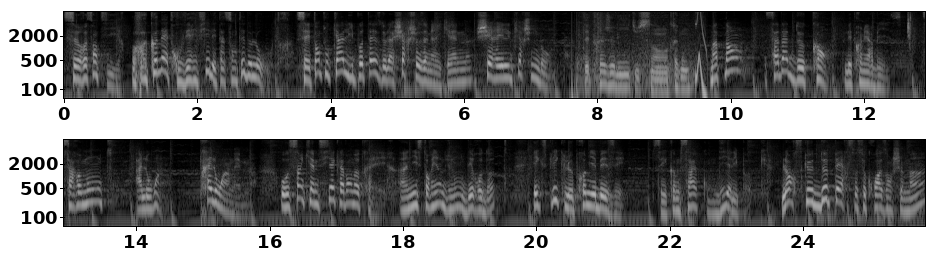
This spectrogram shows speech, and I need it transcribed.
se ressentir, reconnaître ou vérifier l'état de santé de l'autre. C'est en tout cas l'hypothèse de la chercheuse américaine Cheryl Kirschenbaum. T'es très jolie, tu sens très bon. Maintenant, ça date de quand les premières bises? Ça remonte à loin, très loin même. Au 5e siècle avant notre ère, un historien du nom d'Hérodote explique le premier baiser. C'est comme ça qu'on dit à l'époque. Lorsque deux Perses se croisent en chemin,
